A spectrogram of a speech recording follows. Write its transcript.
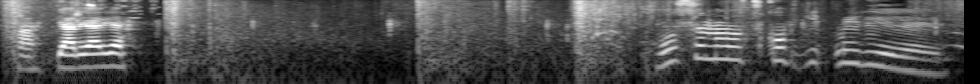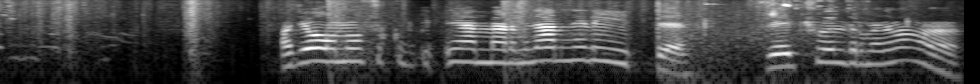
Hah gel gel gel Nasıl noskop gitmedi? Acaba noskop gitmeyen mermiler nereye gitti? Zevki öldürmedim ama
